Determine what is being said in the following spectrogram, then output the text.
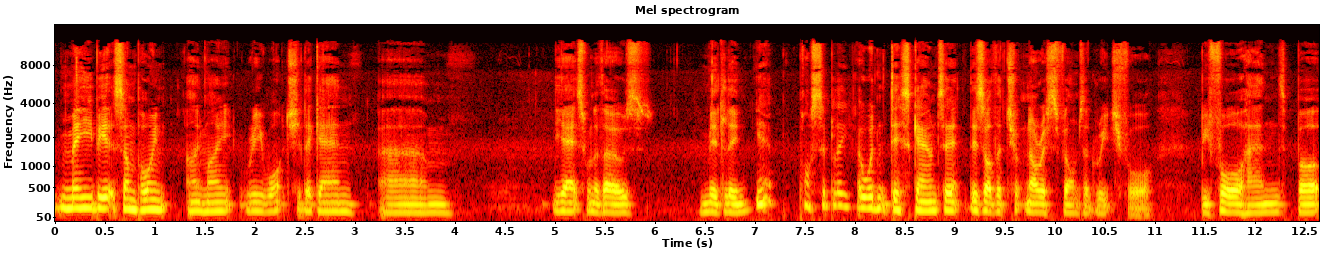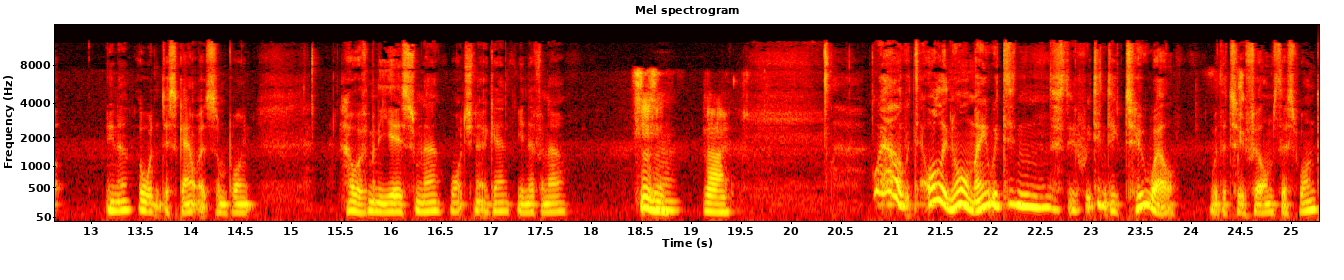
maybe at some point I might rewatch it again. Um, yeah, it's one of those middling. Yeah, possibly. I wouldn't discount it. There's other Chuck Norris films I'd reach for beforehand, but you know, I wouldn't discount at some point. However many years from now, watching it again, you never know. No, Well, all in all, mate, we didn't we didn't do too well with the two films this one,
